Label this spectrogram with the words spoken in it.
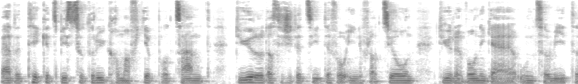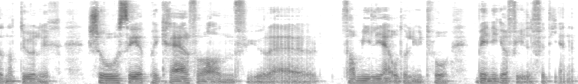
werden Tickets bis zu 3,4% teurer. Das ist in den Zeiten von Inflation, teuren Wohnungen und so weiter natürlich schon sehr prekär, vor allem für äh, Familien oder Leute, die weniger viel verdienen.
